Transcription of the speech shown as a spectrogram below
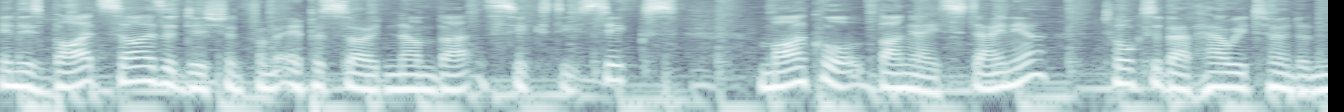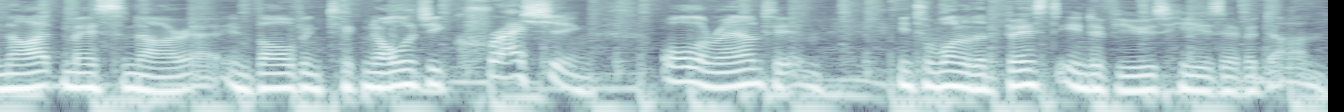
In this bite sized edition from episode number 66, Michael Bungay Stanier talks about how he turned a nightmare scenario involving technology crashing all around him into one of the best interviews he has ever done.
